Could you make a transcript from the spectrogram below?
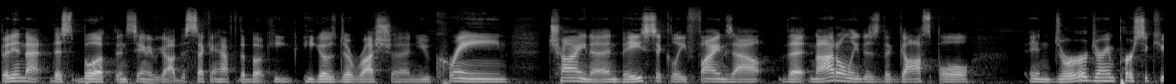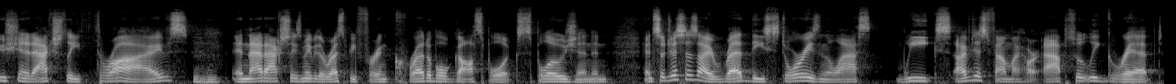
but in that this book the insanity of god the second half of the book he, he goes to russia and ukraine China and basically finds out that not only does the gospel endure during persecution, it actually thrives. Mm-hmm. And that actually is maybe the recipe for incredible gospel explosion. And, and so, just as I read these stories in the last weeks, I've just found my heart absolutely gripped.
